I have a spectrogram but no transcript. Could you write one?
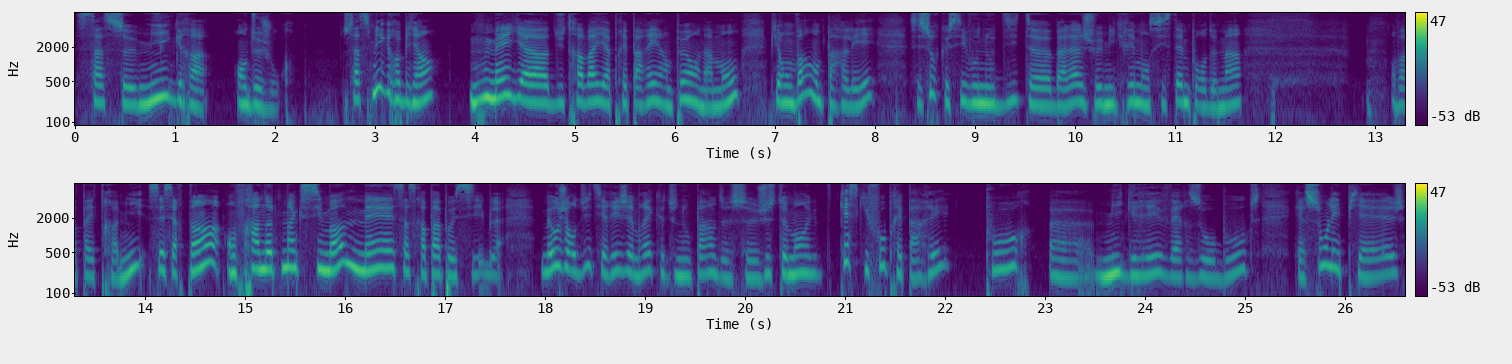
ça se migre en deux jours. Ça se migre bien, mais il y a du travail à préparer un peu en amont, puis on va en parler. C'est sûr que si vous nous dites, euh, bah là, je veux migrer mon système pour demain, on va pas être amis, c'est certain. On fera notre maximum, mais ça sera pas possible. Mais aujourd'hui, Thierry, j'aimerais que tu nous parles de ce justement, qu'est-ce qu'il faut préparer pour euh, migrer vers ZooBooks? Quels sont les pièges?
